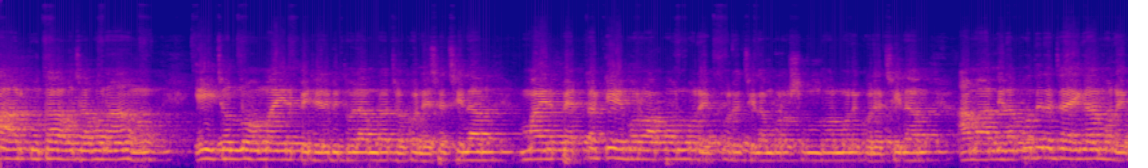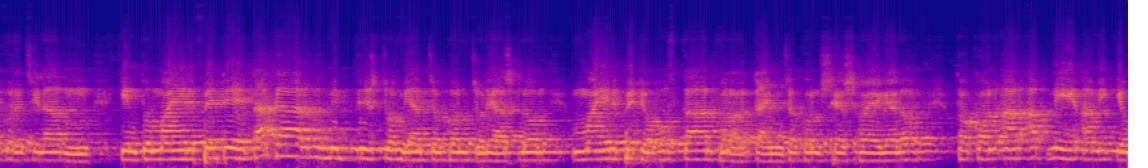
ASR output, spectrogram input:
আর কোথাও যাব না। এই জন্য মায়ের পেটের ভিতরে আমরা যখন এসেছিলাম, মায়ের পেটটাকে বড় আপন মনে করেছিলাম, বড় সুন্দর মনে করেছিলাম, আমার নিরাপদের জায়গা মনে করেছিলাম। কিন্তু মায়ের পেটে টাকার নির্দিষ্ট মেয়াদ যখন চলে আসলো, মায়ের পেটে অবস্থান করার টাইম যখন শেষ হয়ে গেল, তখন আর আপনি, আমি কেউ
